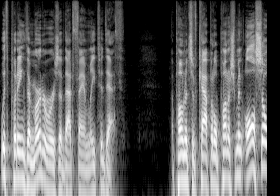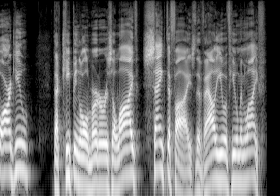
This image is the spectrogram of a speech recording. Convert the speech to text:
with putting the murderers of that family to death. Opponents of capital punishment also argue that keeping all murderers alive sanctifies the value of human life.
